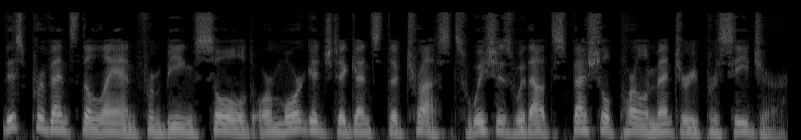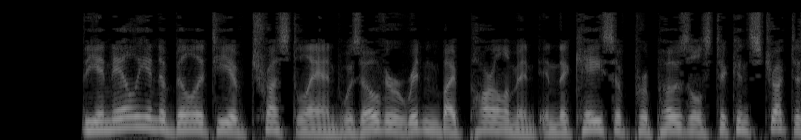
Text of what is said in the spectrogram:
This prevents the land from being sold or mortgaged against the Trust's wishes without special parliamentary procedure. The inalienability of trust land was overridden by Parliament in the case of proposals to construct a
